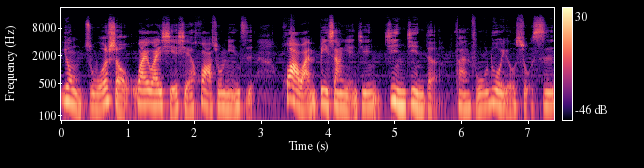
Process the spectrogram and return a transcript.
用左手歪歪斜斜画出名字。画完，闭上眼睛，静静的，仿佛若有所思。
